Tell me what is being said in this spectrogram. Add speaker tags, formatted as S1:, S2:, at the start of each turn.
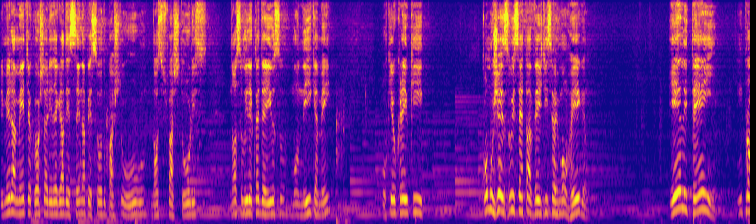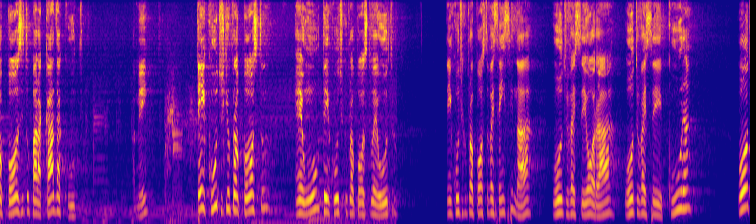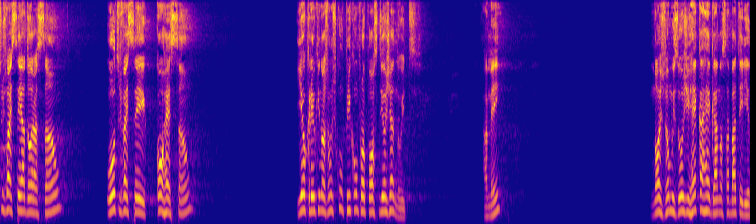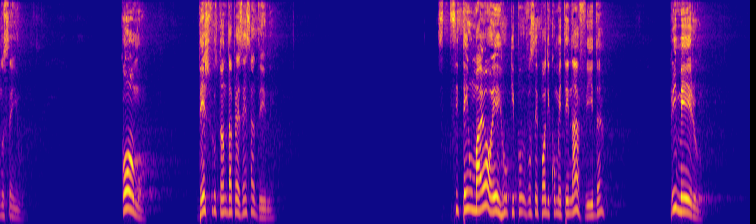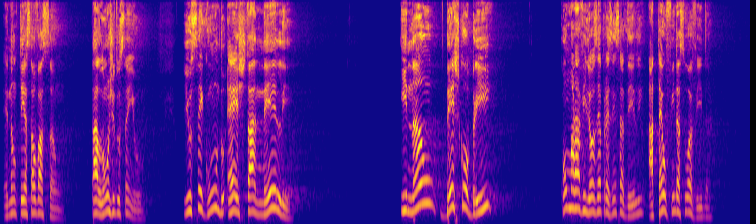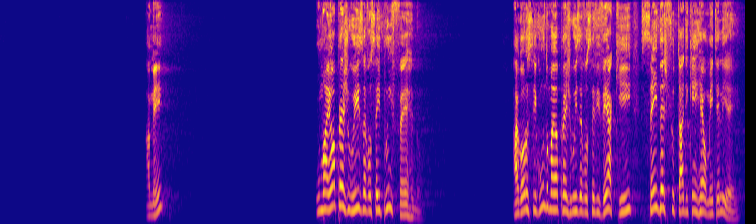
S1: Primeiramente, eu gostaria de agradecer na pessoa do pastor Hugo, nossos pastores, nosso líder Cledeilson, Monique, amém? Porque eu creio que, como Jesus certa vez disse ao irmão Reagan, ele tem um propósito para cada culto, amém? Tem cultos que o propósito é um, tem cultos que o propósito é outro. Tem culto que o propósito vai ser ensinar, outro vai ser orar, outro vai ser cura, outros vai ser adoração, outros vai ser correção. E eu creio que nós vamos cumprir com o propósito de hoje à noite. Amém? Nós vamos hoje recarregar nossa bateria no Senhor. Como? Desfrutando da presença dEle. Se tem um maior erro que você pode cometer na vida, primeiro, é não ter a salvação, estar tá longe do Senhor. E o segundo é estar nele e não descobrir quão maravilhosa é a presença dele até o fim da sua vida. Amém? O maior prejuízo é você ir para o inferno. Agora, o segundo maior prejuízo é você viver aqui sem desfrutar de quem realmente ele é.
